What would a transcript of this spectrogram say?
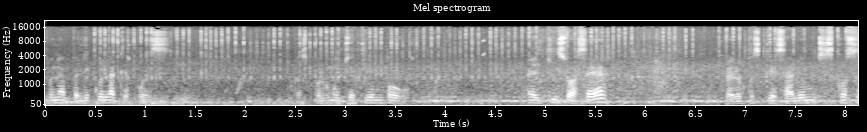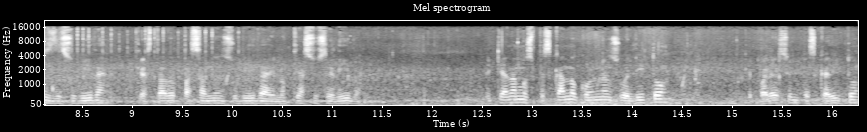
Fue una película que pues, pues por mucho tiempo él quiso hacer, pero pues que salió muchas cosas de su vida que ha estado pasando en su vida y lo que ha sucedido. Aquí andamos pescando con un anzuelito que parece un pescadito.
